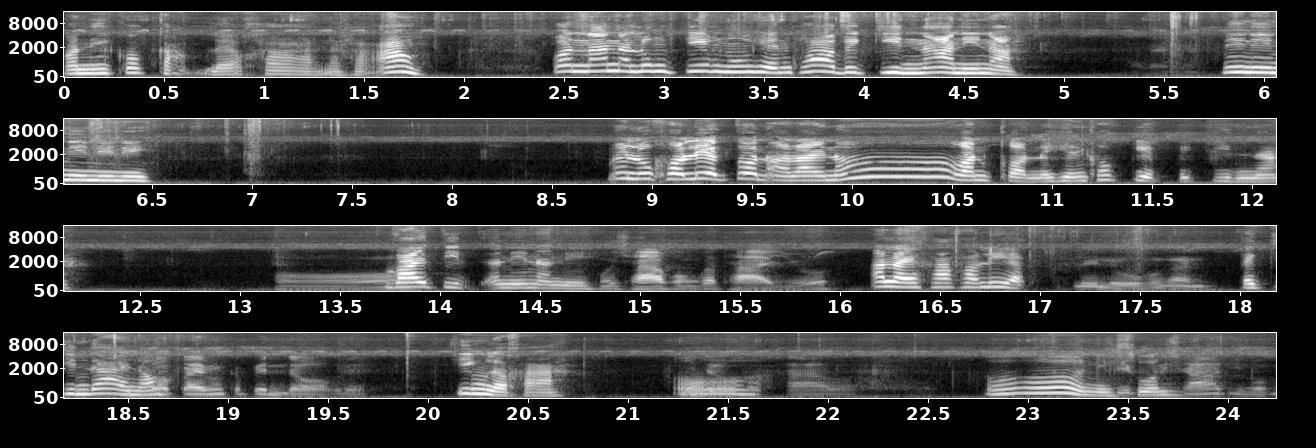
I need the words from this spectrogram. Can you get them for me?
วันนี้ก็กลับแล้วค่ะนะคะเอ้าวันนั้นนะลุงจิ้มหนูเห็นข้าวไปกินหน้านี้นะนี่นี่นี่นี่นี่ไม่รู้เขาเรียกต้นอะไรเนาะวันก่อนนะเห็นเขาเก็บไปกินนะ ใบติดอันนี้น่ะนี่ เมื่อเช้าผมก็ถ่ายอยู่ อะไรคะเขาเรียก ไม่รู้เหมือนกันแต่กินได้เนาะ ต่อไปมันก็เป็นดอกเลยจริงเหรอคะ โอ้ดอกขาวๆอะโอ้ นี่คลิปสวน เมื่อเช้าที่ผม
